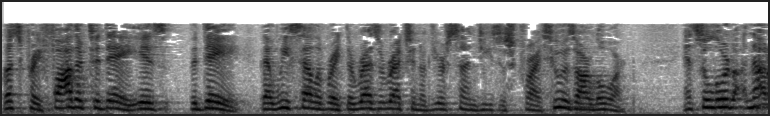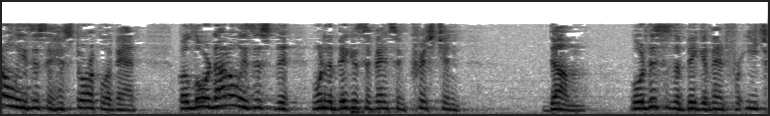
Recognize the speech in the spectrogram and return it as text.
Let's pray. Father, today is the day that we celebrate the resurrection of your Son, Jesus Christ, who is our Lord. And so, Lord, not only is this a historical event, but Lord, not only is this the, one of the biggest events in Christendom, Lord, this is a big event for each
